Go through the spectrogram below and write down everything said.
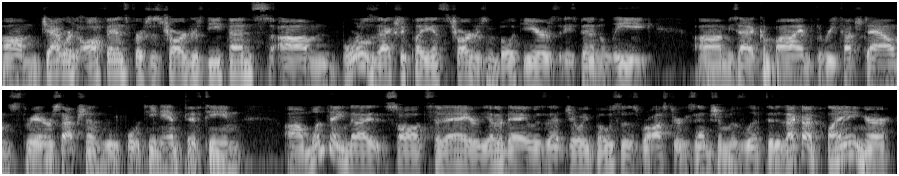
Um, Jaguars offense versus Chargers defense. Um, Bortles has actually played against the Chargers in both years that he's been in the league. Um, he's had a combined three touchdowns, three interceptions in 14 and 15. Um, one thing that I saw today or the other day was that Joey Bosa's roster exemption was lifted. Is that guy playing or?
